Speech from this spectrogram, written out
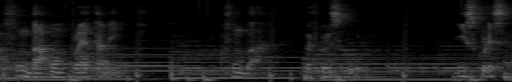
Afundar completamente. Afundar. Vai ficando escuro. E escureceu.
